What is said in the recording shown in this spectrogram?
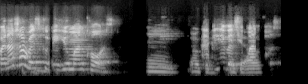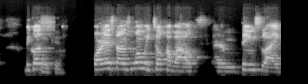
financial risk could be human caused. Mm, okay. I believe it's okay, human caused because okay. For instance, when we talk about um, things like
